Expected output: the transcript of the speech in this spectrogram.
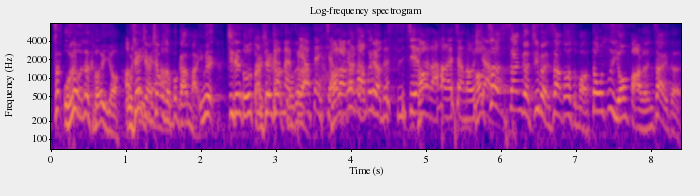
这我认为这可以哦。我先讲一下为什么不敢买，因为今天都是短线买，不要再讲。好了，那讲这个的时间了啦。好，来讲楼下。这三个基本上都是什么？都是有法人在的，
